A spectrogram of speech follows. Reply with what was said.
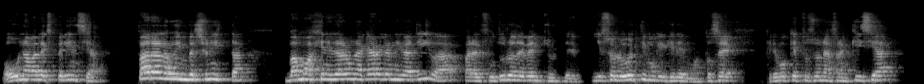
o una mala experiencia para los inversionistas, vamos a generar una carga negativa para el futuro de Venture Dev. Y eso es lo último que queremos. Entonces, queremos que esto sea una franquicia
